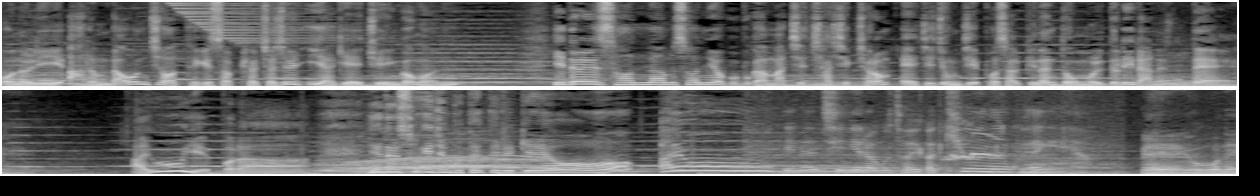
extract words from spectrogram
오늘 이 아름다운 저택에서 펼쳐질 이야기의 주인공은 이들 선남 선녀 부부가 마치 자식처럼 애지중지 보살피는 동물들이라는데. 아유 예뻐라. 얘들 소개 좀 부탁드릴게요. 아유. 얘는 진이라고 저희가 키우는 고양이에요. 네, 요번에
